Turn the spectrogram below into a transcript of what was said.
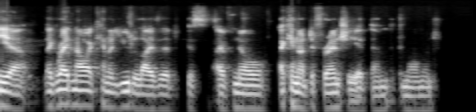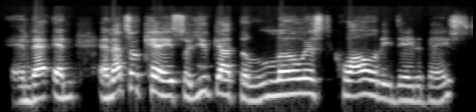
Yeah, like right now I cannot utilize it because I've no I cannot differentiate them at the moment. And that and and that's okay. So you've got the lowest quality database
